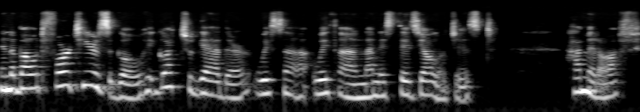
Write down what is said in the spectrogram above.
And about 40 years ago, he got together with, uh, with an anesthesiologist, Hameroff,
